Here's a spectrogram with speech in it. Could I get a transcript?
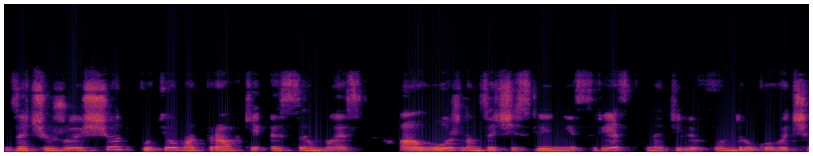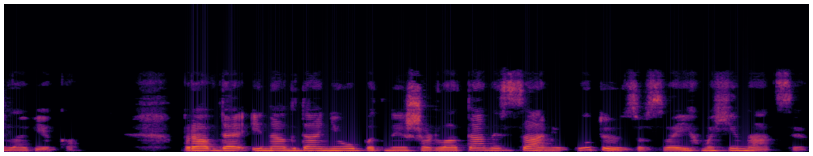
за чужой счет путем отправки СМС о ложном зачислении средств на телефон другого человека. Правда, иногда неопытные шарлатаны сами путаются в своих махинациях.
